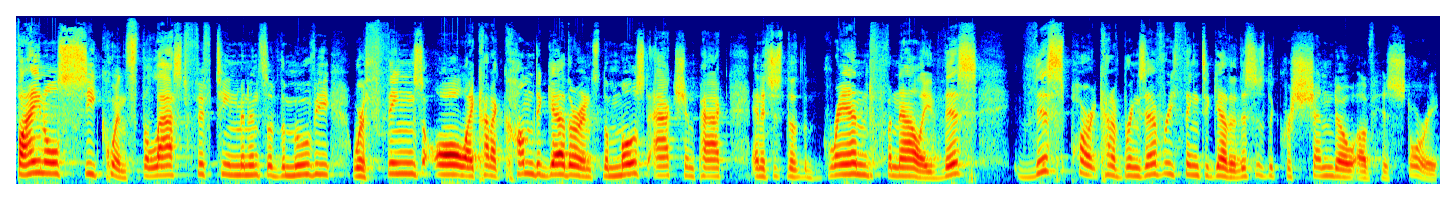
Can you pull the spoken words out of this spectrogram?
final sequence, the last 15 minutes of the movie, where things all like kind of come together and it's the most action packed and it's just the, the grand finale. This, this part kind of brings everything together. This is the crescendo of his story.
